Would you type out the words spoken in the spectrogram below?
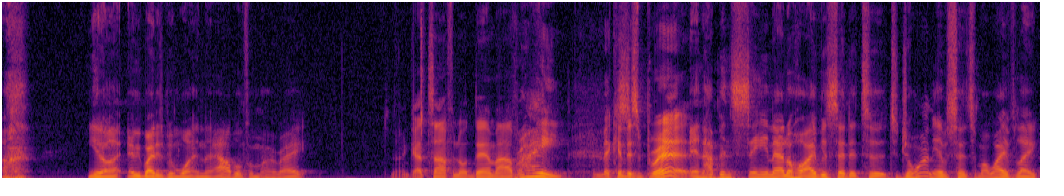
you know, everybody's been wanting an album from her, right? I got time for no damn album. Right. I'm making this bread. And I've been saying that the whole. I even said it to to Joanne. I've said it to my wife, like,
